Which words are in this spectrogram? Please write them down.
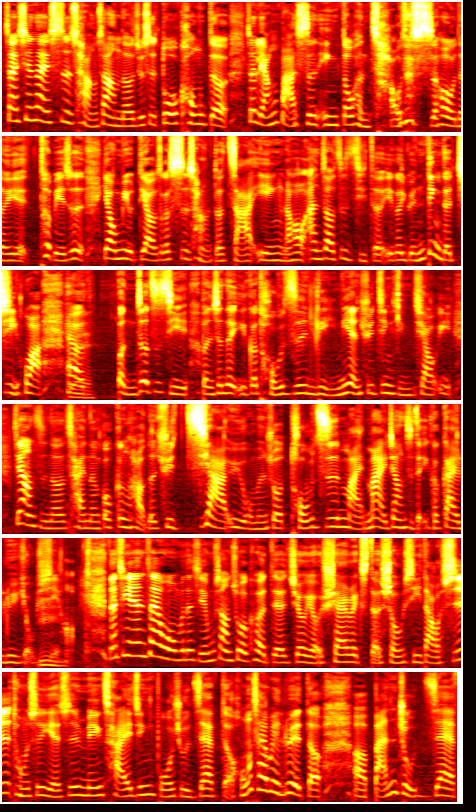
在现在市场上呢，就是多空的这两把声音都很吵的时候呢，也特别是要 mute 掉这个市场的杂音，然后按照自己的一个原定的计划，还有。本着自己本身的一个投资理念去进行交易，这样子呢，才能够更好的去驾驭我们说投资买卖这样子的一个概率游戏哈。那今天在我们的节目上做客的就有 Sherix 的首席导师，同时也是名财经博主 Zeff 的红财伟略的呃版主 Zeff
